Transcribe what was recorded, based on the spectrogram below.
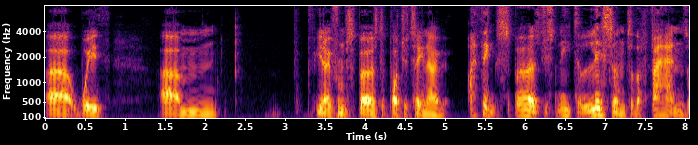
uh, with, um, you know, from Spurs to Pochettino. I think Spurs just need to listen to the fans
